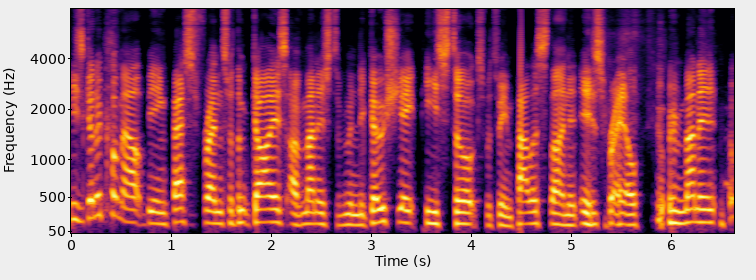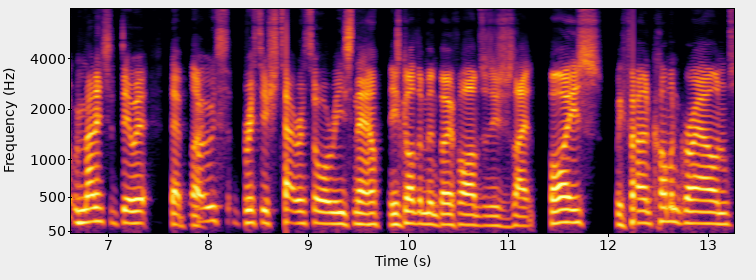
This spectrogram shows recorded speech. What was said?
He's going to come out being best friends with them. Guys, I've managed to negotiate peace talks between Palestine and Israel. We managed, we managed to do it. They're Look. both British territories now. he's got them in both arms, and he's just like, "Boys, we found common ground.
